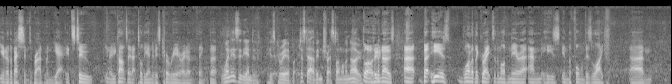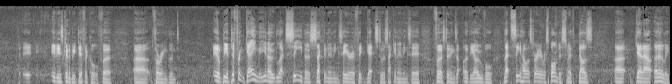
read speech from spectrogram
you know the best since Bradman yet. It's too you know you can't say that till the end of his career. I don't think, but When is it the end of his career? But just out of interest, I want to know. well, who knows? Uh, but he is one of the greats of the modern era, and he's in the form of his life. Um, it, it is going to be difficult for uh, for England. It'll be a different game, you know. Let's see the second innings here. If it gets to a second innings here, first innings at the Oval. Let's see how Australia respond if Smith does uh, get out early.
